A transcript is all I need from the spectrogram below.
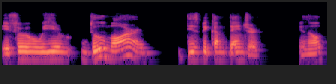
if we do more this become danger you know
